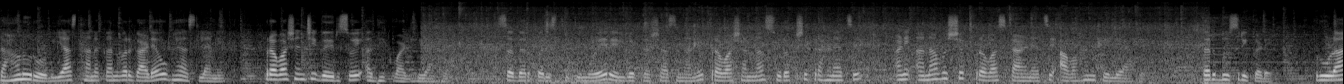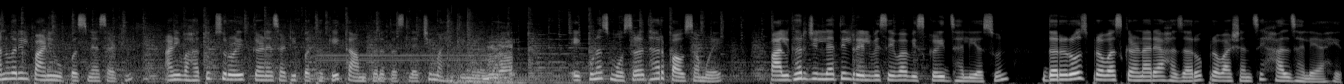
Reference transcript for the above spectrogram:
डहाणू रोड या स्थानकांवर गाड्या उभ्या असल्याने प्रवाशांची गैरसोय अधिक वाढली आहे. सदर परिस्थितीमुळे रेल्वे प्रशासनाने प्रवाशांना सुरक्षित राहण्याचे आणि अनावश्यक प्रवास टाळण्याचे आवाहन केले आहे. तर दुसरीकडे रुळांवरील पाणी उपसण्यासाठी आणि वाहतूक सुरळीत करण्यासाठी पथके काम करत असल्याची माहिती मिळत आहे. एकूणच मुसळधार पावसामुळे पालघर जिल्ह्यातील रेल्वे सेवा विस्कळीत झाली असून दररोज प्रवास करणाऱ्या हजारो प्रवाशांचे हाल झाले आहेत.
